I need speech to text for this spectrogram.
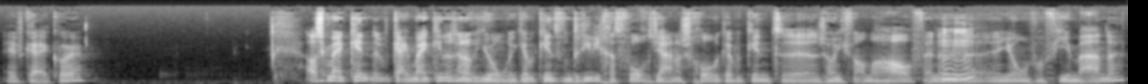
even kijken hoor. Als ik mijn kind, kijk, mijn kinderen zijn nog jong. Ik heb een kind van drie die gaat volgend jaar naar school. Ik heb een kind, eh, een zoontje van anderhalf en een, Mhm. eh, een jongen van vier maanden.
